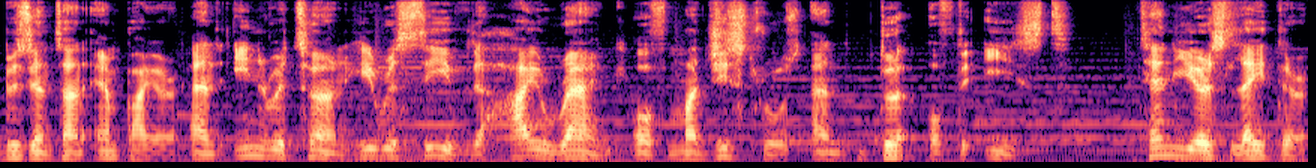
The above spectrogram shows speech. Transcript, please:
Byzantine Empire and in return he received the high rank of Magistrus and De of the East. Ten years later,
